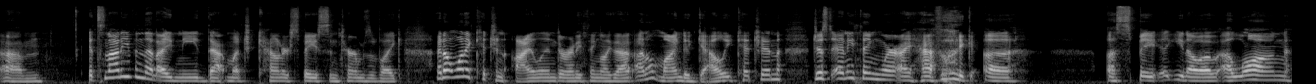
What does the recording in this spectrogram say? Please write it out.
um it's not even that I need that much counter space in terms of like I don't want a kitchen island or anything like that. I don't mind a galley kitchen. Just anything where I have like a a space, you know, a, a, long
